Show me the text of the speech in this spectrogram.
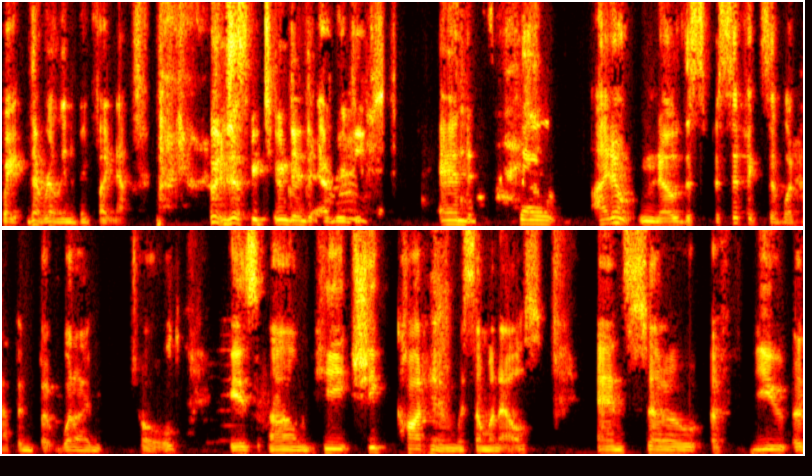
wait, they're really in a big fight now. I would just be tuned into every detail. And so I don't know the specifics of what happened, but what I'm told is um, he she caught him with someone else, and so a few uh,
